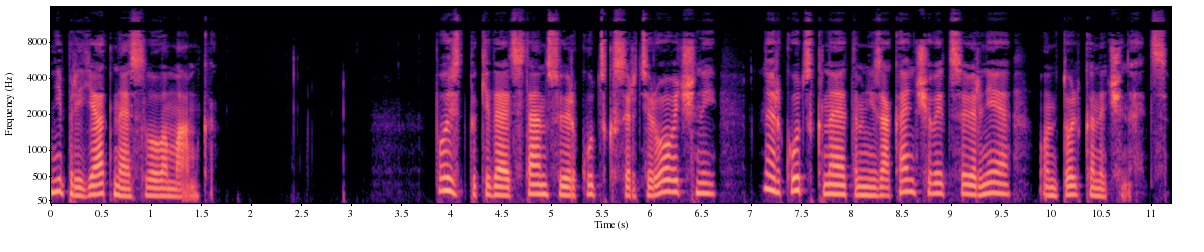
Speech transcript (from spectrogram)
неприятное слово «мамка». Поезд покидает станцию Иркутск-сортировочный, но Иркутск на этом не заканчивается, вернее, он только начинается.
